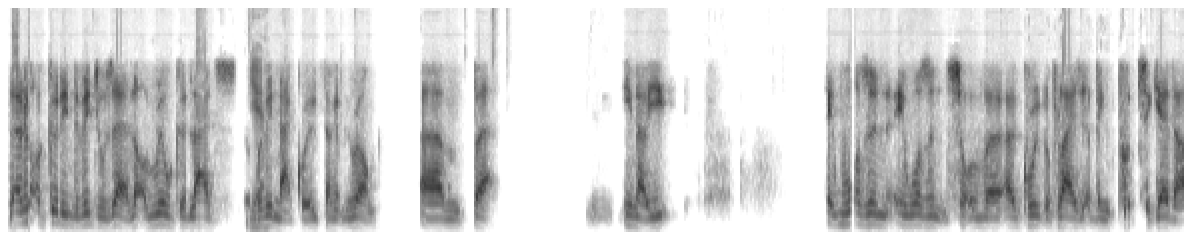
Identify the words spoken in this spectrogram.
There are a lot of good individuals there, a lot of real good lads yeah. within that group. Don't get me wrong, um, but you know you it wasn't it wasn't sort of a, a, group of players that had been put together.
